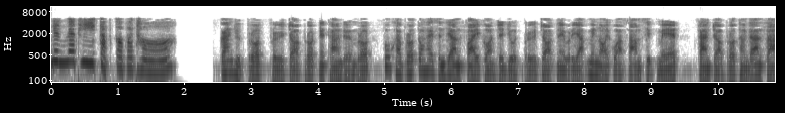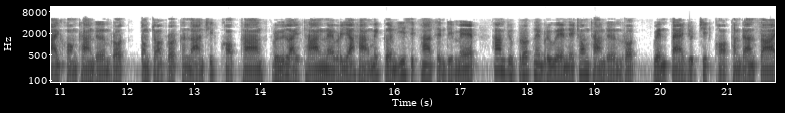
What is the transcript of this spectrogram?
หนึ่งนาทีกับกปท การหยุดรถหรือจอดรถในทางเดินรถ ผู้ขับรถต้องให้สัญญาณไฟก่อนจะหยุดหรือจอดในระยะไม่น้อยกว่า 30 เมตร การจอดรถทางด้านซ้ายของทางเดินรถ ต้องจอดรถขนานชิดขอบทาง หรือไหลทางในระยะห่างไม่เกิน 25 เซนติเมตร ห้ามหยุดรถในบริเวณในช่องทางเดินรถ เว้นแต่หยุดชิดขอบทางด้านซ้าย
